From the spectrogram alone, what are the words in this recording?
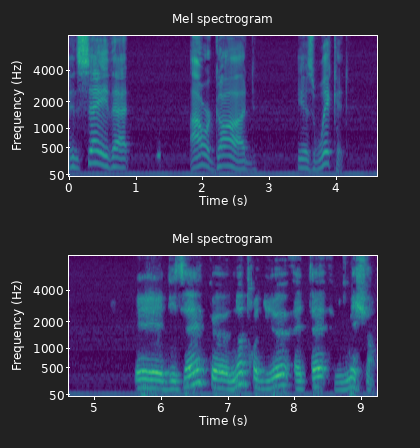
and say that our God is wicked. et disait que notre Dieu était méchant.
